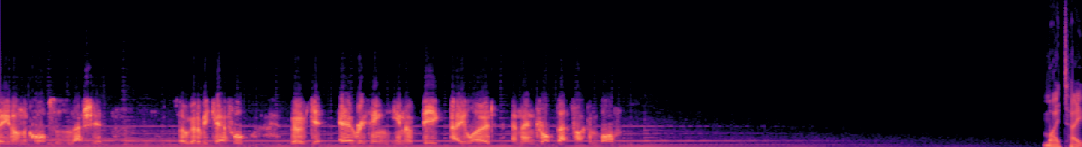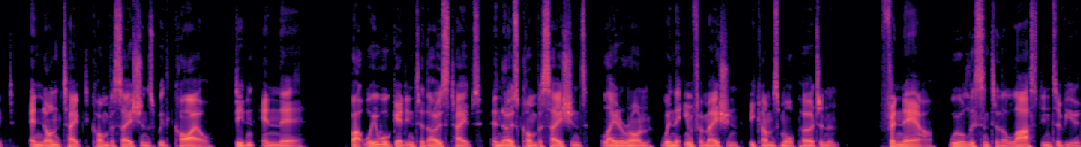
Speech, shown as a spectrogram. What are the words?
feed on the corpses of that shit. So we've got to be careful. We've got to get everything in a big payload and then drop that fucking bomb. My taped and non taped conversations with Kyle didn't end there. But we will get into those tapes and those conversations later on when the information becomes more pertinent. For now, we will listen to the last interview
